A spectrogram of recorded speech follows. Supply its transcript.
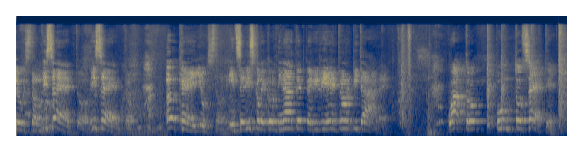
Houston, vi sento, vi sento. Ok Houston, inserisco le coordinate per il rientro orbitale. 4.7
